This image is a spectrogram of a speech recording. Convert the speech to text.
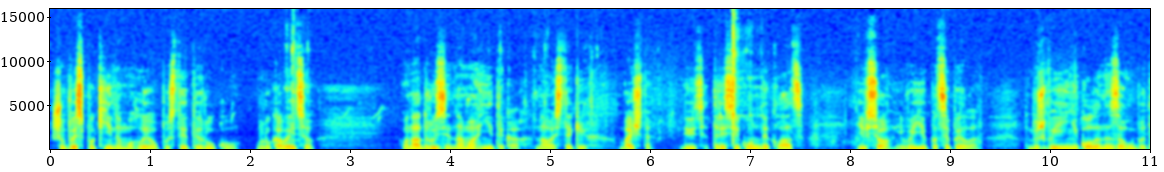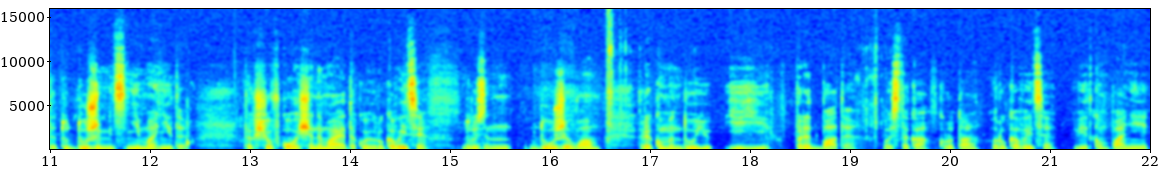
Щоб ви спокійно могли опустити руку в рукавицю. Вона, друзі, на магнітиках, на ось таких. Бачите? Дивіться, 3 секунди, клац, і все, і ви її поцепили. Тобі ж ви її ніколи не загубите. Тут дуже міцні магніти. Так що в кого ще немає такої рукавиці, друзі, дуже вам рекомендую її придбати. Ось така крута рукавиця від компанії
